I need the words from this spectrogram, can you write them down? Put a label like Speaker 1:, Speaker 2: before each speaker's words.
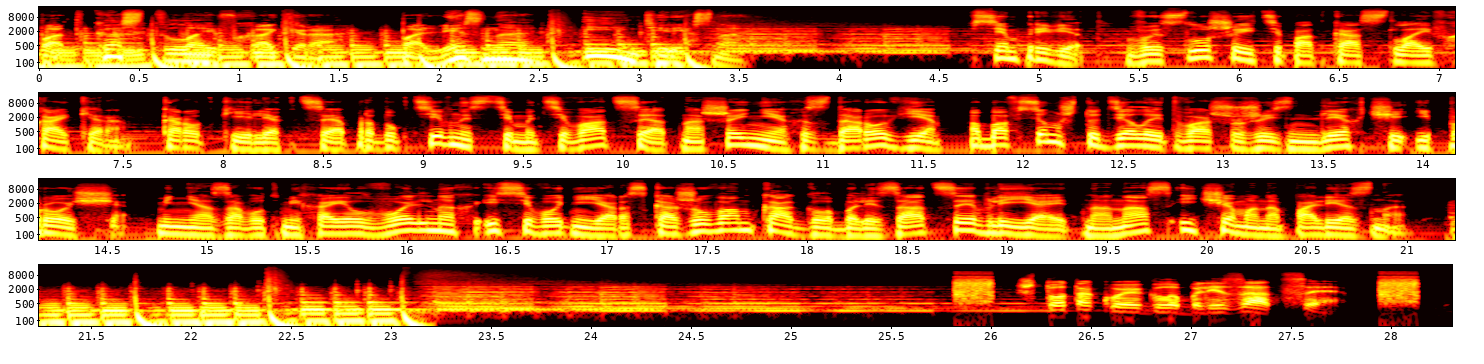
Speaker 1: Подкаст лайфхакера. Полезно и интересно.
Speaker 2: Всем привет! Вы слушаете подкаст лайфхакера. Короткие лекции о продуктивности, мотивации, отношениях, здоровье, обо всем, что делает вашу жизнь легче и проще. Меня зовут Михаил Вольных, и сегодня я расскажу вам, как глобализация влияет на нас и чем она полезна. Что такое глобализация?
